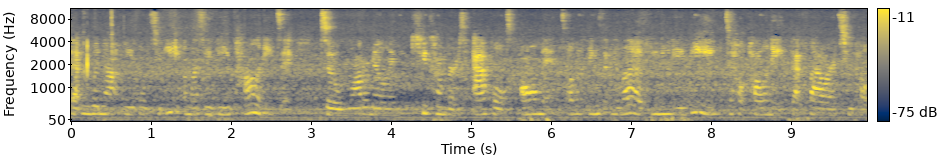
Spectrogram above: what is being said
that we would not be able to eat unless a bee pollinates it. So watermelon, cucumbers, apples, almonds, all the things that we love, you need a bee to help pollinate that flower to help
